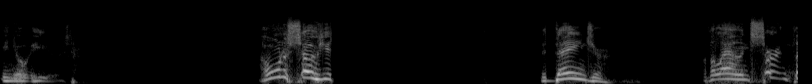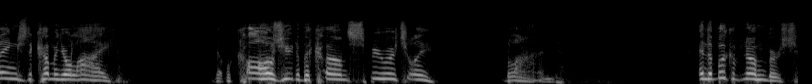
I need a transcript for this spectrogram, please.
in your ears. I want to show you the danger of allowing certain things to come in your life that will cause you to become spiritually blind. In the book of Numbers,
